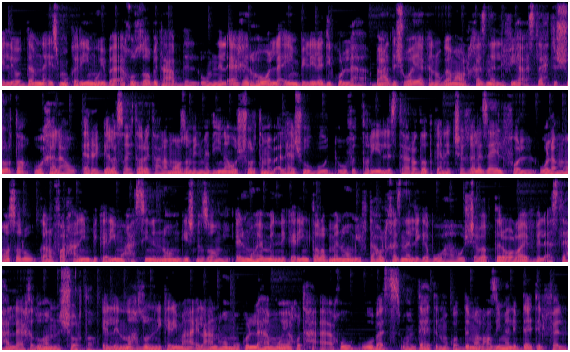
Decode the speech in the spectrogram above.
اللي قدامنا اسمه كريم ويبقى أخو الضابط عبدل ومن الآخر هو اللي قايم بالليلة دي كلها. بعد شوية كانوا جمعوا الخزنة اللي فيها أسلحة الشرطة وخلعوا. الرجالة سيطرت على معظم المدينة والشرطة ما بقالهاش وجود وفي الطريق الاستعراضات كانت شغالة زي الفل. ولما وصلوا كانوا فرحانين بكريم وحاسين إنهم جيش نظامي. المهم إن كريم طلب منهم يفتحوا الخزنة اللي جابوها والشباب طلعوا لايف بالأسلحة اللي أخدوها من الشرطة. اللي نلاحظوا إن كريم عاقل عنهم وكل همه ياخد حق أخوه وبس وانتهت المقدمة العظيمة لبداية الفيلم.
